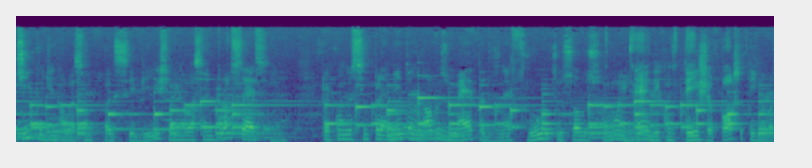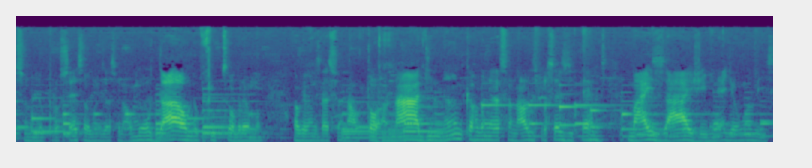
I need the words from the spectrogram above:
tipo de inovação que pode ser vista é a inovação em processo, né? que é quando se implementam novos métodos, né? frutos, soluções né? de contexto. Eu posso ter inovação no meu processo organizacional, mudar o meu fluxograma organizacional, tornar a dinâmica organizacional dos processos internos mais ágeis, né, de alguma vez.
